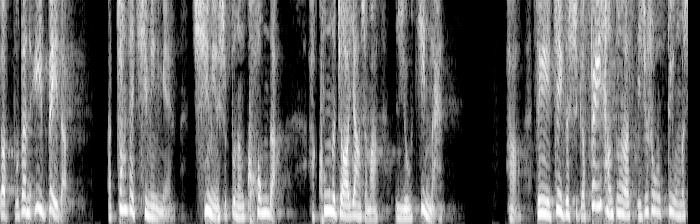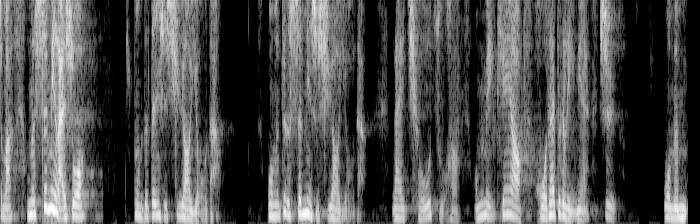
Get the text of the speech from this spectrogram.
要不断的预备的啊，装在器皿里面，器皿是不能空的啊，空的就要让什么油进来。好，所以这个是个非常重要的，也就是对我们什么，我们生命来说，我们的灯是需要油的，我们这个生命是需要油的，来求主哈，我们每天要活在这个里面，是我们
